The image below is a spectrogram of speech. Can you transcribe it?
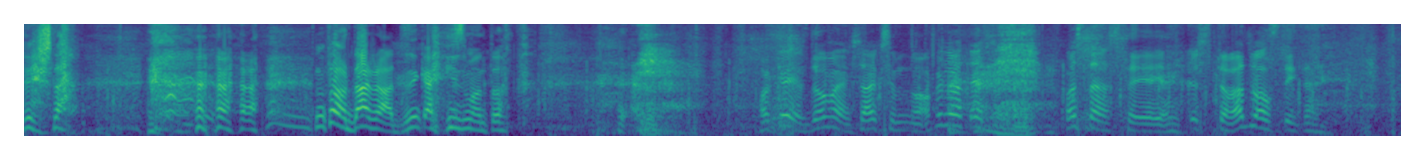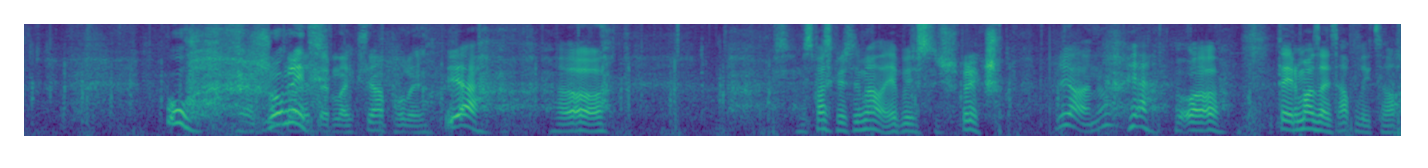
tieši tā. nu, tā var dažādi zini, kā izmantot. Ok, es domāju, sāksim no apaļoties. Pastāstīja, kas tavi atbalstītāji. Uh, šobrīd, Ir laiks jāpaliek. jā, uh, mēs paskatīsim vēl, ja būs uz priekšu. Jā, nu, Jā, uh, te ir mazais aplīts vēl.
